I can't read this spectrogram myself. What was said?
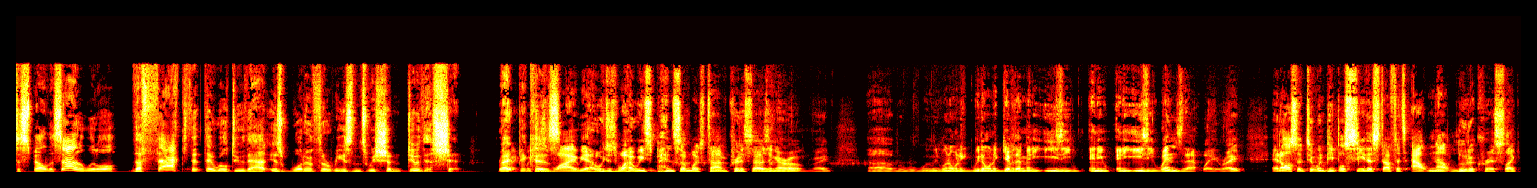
to spell this out a little, the fact that they will do that is one of the reasons we shouldn't do this shit, right? right because why, yeah, which is why we spend so much time criticizing our own, right? Uh, we, we don't want to we don't want to give them any easy any any easy wins that way, right? And also too, when people see the stuff that's out and out ludicrous, like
